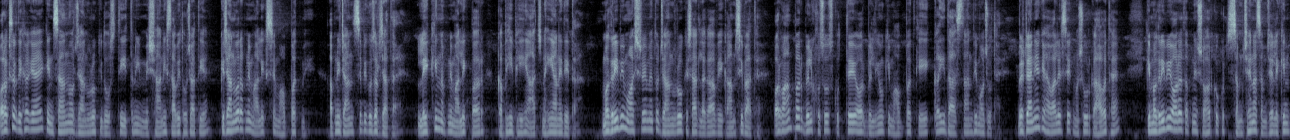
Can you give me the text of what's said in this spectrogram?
और अक्सर देखा गया है कि इंसान और जानवरों की दोस्ती इतनी निशानी साबित हो जाती है कि जानवर अपने मालिक से मोहब्बत में अपनी जान से भी गुजर जाता है। लेकिन अपने मालिक पर कभी भी आँच नहीं आने देता। मगरबी माशरे में तो जानवरों के साथ लगाव एक आम सी बात है। और वहाँ पर बिलखसूस कुत्ते और बिल्लियों की मोहब्बत के कई दास्तान भी मौजूद है। ब्रिटानिया के हवाले से एक मशहूर कहावत है कि मगरबी औरत अपने शोहर को कुछ समझे ना समझे, लेकिन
